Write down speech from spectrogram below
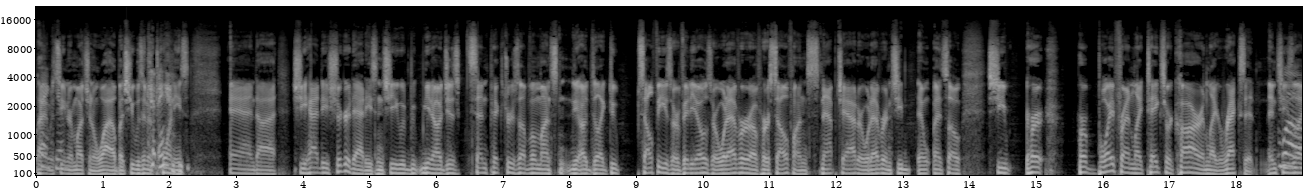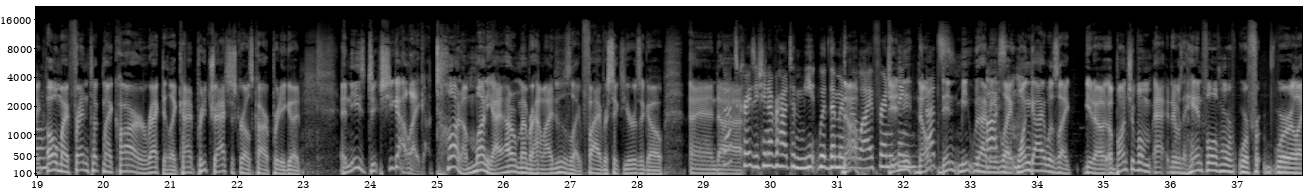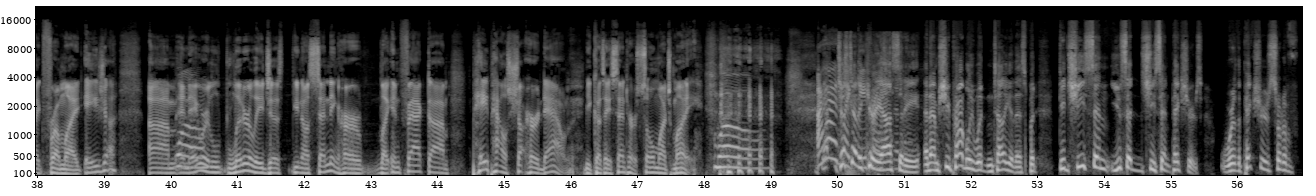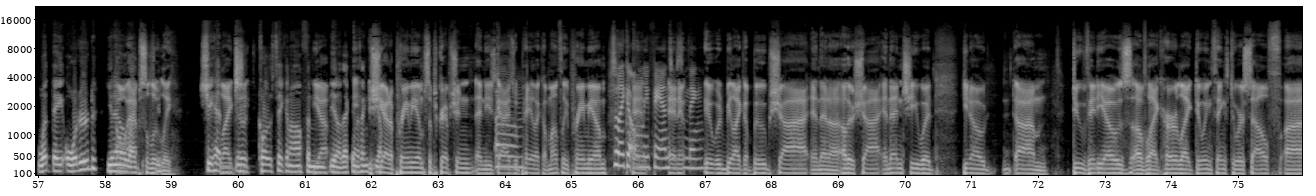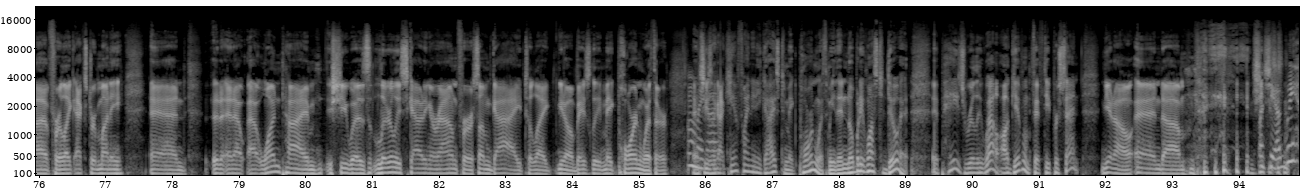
I haven't you. seen her much in a while, but she was in her twenties, and uh, she had these sugar daddies, and she would you know just send pictures of them on you know to like do selfies or videos or whatever of herself on Snapchat or whatever, and she and, and so she her. Her boyfriend like takes her car and like wrecks it, and she's Whoa. like, "Oh, my friend took my car and wrecked it. Like, kind of pretty trash. This girl's car, pretty good." And these, she got like a ton of money. I, I don't remember how much. This was like five or six years ago, and uh, That's crazy. She never had to meet with them in real life or anything. no, That's didn't meet with. I mean, awesome. like one guy was like, you know, a bunch of them. uh, There was a handful of them were were, were like from like Asia, um, and they were literally just you know sending her like. In fact, um, PayPal shut her down because they sent her so much money. Whoa. I had, Just like, out of gay friends that- curiosity, and um, she probably wouldn't tell you this, but did she send? You said she sent pictures. Were the pictures sort of what they ordered? You know, oh, like, absolutely. She had Like her she- clothes taken off and Yep. you know that kind of thing. She Yep. had a premium subscription, and these guys would pay like a monthly premium. Um, So like a and- OnlyFans or and it- something? It, would be like a boob shot, and then a other shot, and then she would, you know, um, do videos of like her like doing things to herself uh, for like extra money, and and at, at one time she was literally scouting around for some guy to like you know basically make porn with her, and Oh my she's God. like, I can't find any guys to make porn with me. Then nobody wants to do it. It pays really well. I'll give them fifty percent. You know, and um, Was she ugly?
